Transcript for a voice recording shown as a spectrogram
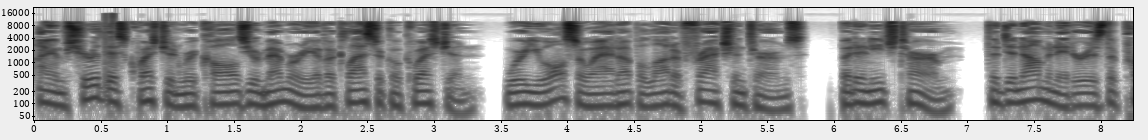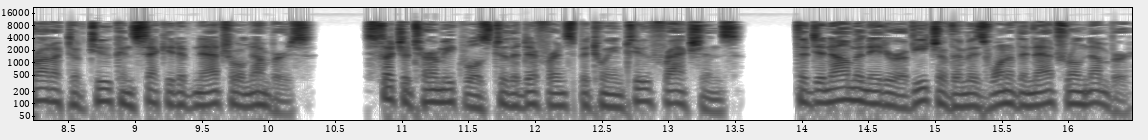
I am sure this question recalls your memory of a classical question, where you also add up a lot of fraction terms, but in each term, the denominator is the product of two consecutive natural numbers. Such a term equals to the difference between two fractions. The denominator of each of them is one of the natural number.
